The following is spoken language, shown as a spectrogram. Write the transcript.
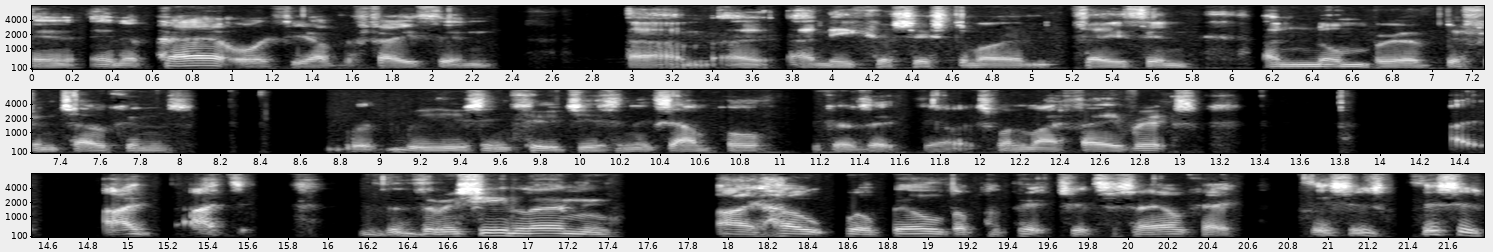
in, in a pair, or if you have the faith in um, a, an ecosystem, or faith in a number of different tokens we're, using Kuji as an example because it, you know, it's one of my favorites. I, I, I, the machine learning, I hope, will build up a picture to say, okay, this is this is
